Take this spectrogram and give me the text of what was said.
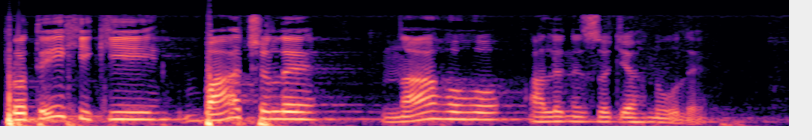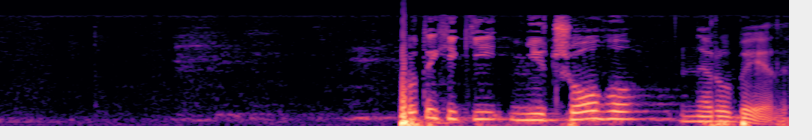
Про тих, які бачили нагого, але не зодягнули. Про тих, які нічого не робили.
